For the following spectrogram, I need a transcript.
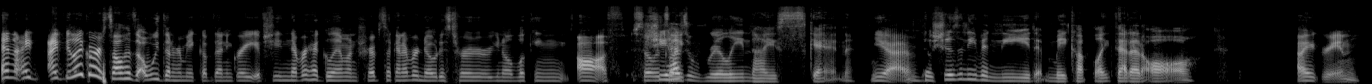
And I I feel like Garcelle has always done her makeup then great. If she never had glam on trips, like I never noticed her, you know, looking off. So She it's has like, really nice skin, yeah, so she doesn't even need makeup like that at all. I agree.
